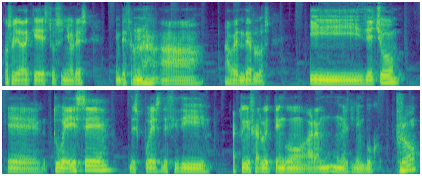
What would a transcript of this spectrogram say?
casualidad de que estos señores empezaron a, venderlos. Y de hecho eh, tuve ese, después decidí actualizarlo y tengo ahora un Slimbook Pro.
